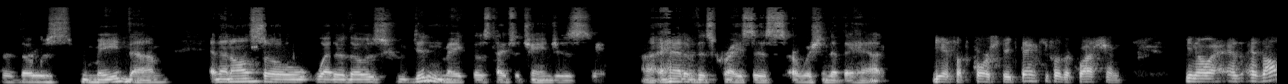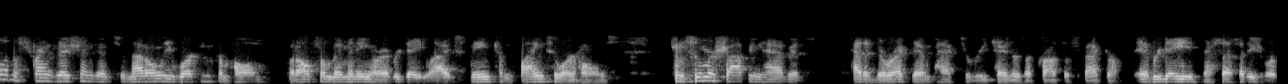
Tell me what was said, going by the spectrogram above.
for those who made them? And then also whether those who didn't make those types of changes uh, ahead of this crisis are wishing that they had? Yes, of course, Steve. Thank you for the question. You know, as, as all of us transitioned into not only working from home, but also limiting our everyday lives, being confined to our homes, consumer shopping habits had a direct impact to retailers across the spectrum. Everyday necessities were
